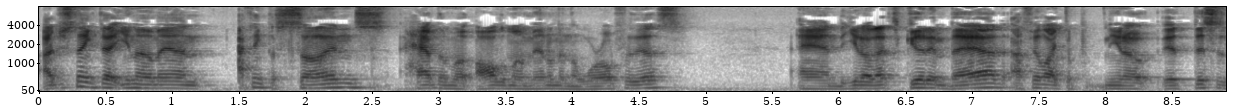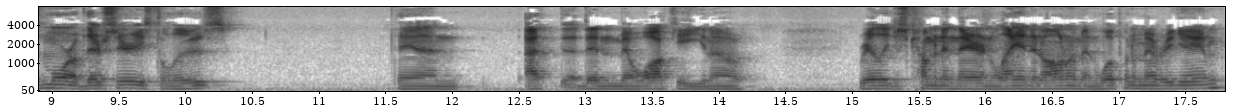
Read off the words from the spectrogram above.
I just think that you know, man, I think the Suns have the mo- all the momentum in the world for this, and you know that's good and bad. I feel like the you know it, this is more of their series to lose than I, than Milwaukee. You know. Really, just coming in there and laying it on them and whooping them every game.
